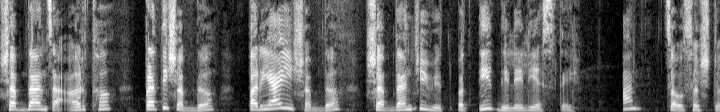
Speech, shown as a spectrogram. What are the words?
शब्दांचा अर्थ प्रतिशब्द पर्यायी शब्द शब्दांची व्युत्पत्ती दिलेली असते. चौसष्ट.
